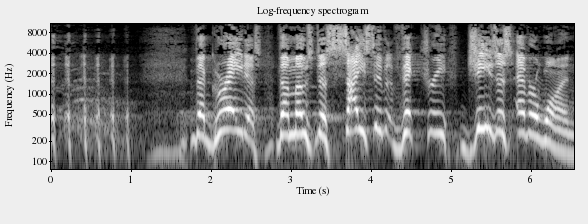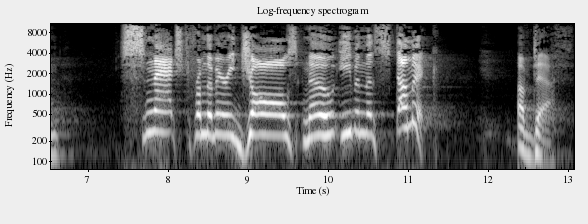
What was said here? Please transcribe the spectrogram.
the greatest, the most decisive victory Jesus ever won. Snatched from the very jaws, no, even the stomach of death.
